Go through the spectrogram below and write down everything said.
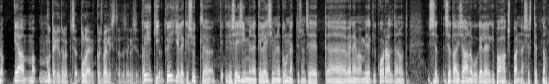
no jaa, ma kuidagi tuleb lihtsalt tulevikus välistada sellised kõigi, kõigile, kes ütle, kes esimene, kelle esimene tunnetus on see, et Venemaa on midagi korraldanud, seda ei saa nagu kellelegi pahaks panna, sest et noh,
